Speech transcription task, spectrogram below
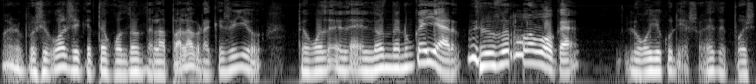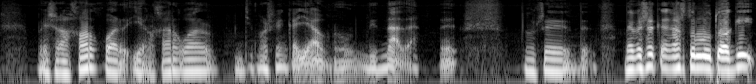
bueno pues igual sí que tengo el don de la palabra qué sé yo tengo el, don de nunca hallar de no cerrar la boca luego yo curioso ¿eh? después ves al hardware y el hardware yo más bien callado no dice nada ¿eh? no sé debe ser que gasto luto aquí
